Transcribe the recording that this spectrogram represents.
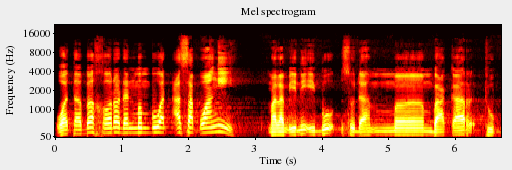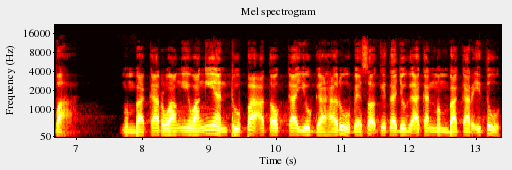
watabakhara dan membuat asap wangi. Malam ini ibu sudah membakar dupa membakar wangi-wangian dupa atau kayu gaharu. Besok kita juga akan membakar itu.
